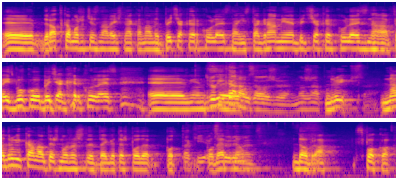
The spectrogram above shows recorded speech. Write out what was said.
E, Radka możecie znaleźć na kanale Być jak Herkules, na Instagramie Być jak Herkules, na Facebooku Być jak Herkules. E, Więc, Drugi kanał założyłem, można Drugi, na drugi kanał też możesz te, tego też pode, pod, Taki podepnąć. eksperyment. Dobra, spoko.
